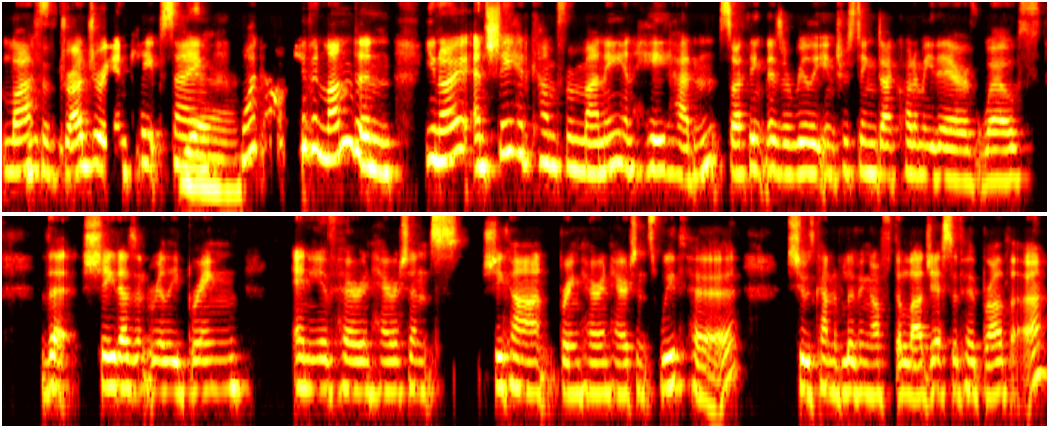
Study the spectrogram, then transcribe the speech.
life of drudgery and keeps saying, Yeah. "Why can't I live in London?" You know. And she had come from money, and he hadn't. So I think there's a really interesting dichotomy there of wealth that she doesn't really bring any of her inheritance. She can't bring her inheritance with her. She was kind of living off the largesse of her brother.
